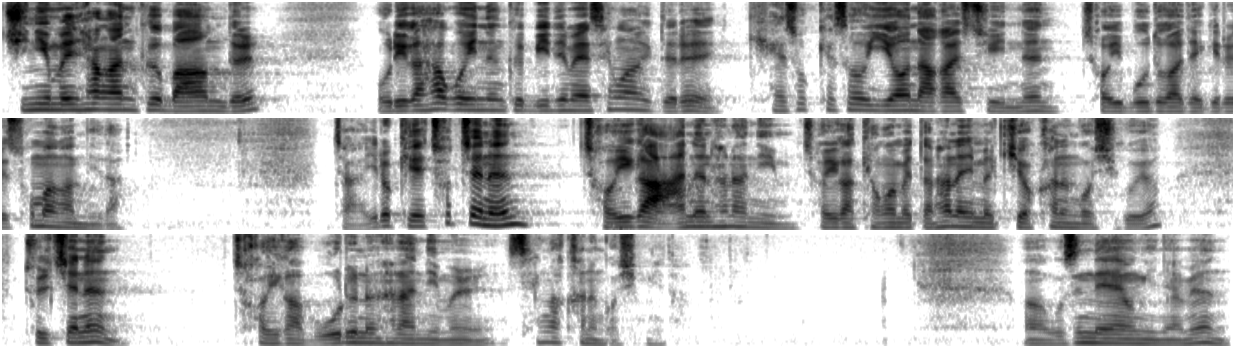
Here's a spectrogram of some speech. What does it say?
주님을 향한 그 마음들 우리가 하고 있는 그 믿음의 생활들을 계속해서 이어나갈 수 있는 저희 모두가 되기를 소망합니다. 자, 이렇게 첫째는 저희가 아는 하나님, 저희가 경험했던 하나님을 기억하는 것이고요. 둘째는 저희가 모르는 하나님을 생각하는 것입니다. 어, 무슨 내용이냐면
